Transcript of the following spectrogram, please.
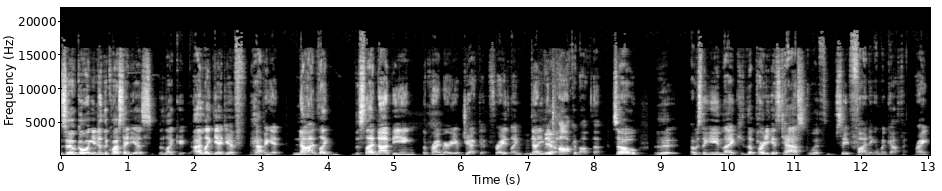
so going into the quest ideas, like I like the idea of having it not like the Slaad not being the primary objective, right? Like Mhm. not even Yeah. talk about them. So uh, I was thinking like the party gets tasked with say finding a MacGuffin, right?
